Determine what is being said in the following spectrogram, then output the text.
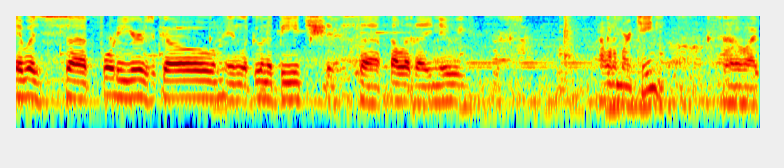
It was uh, 40 years ago in Laguna Beach. This uh, fella that I knew, he says, I want a martini. So I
